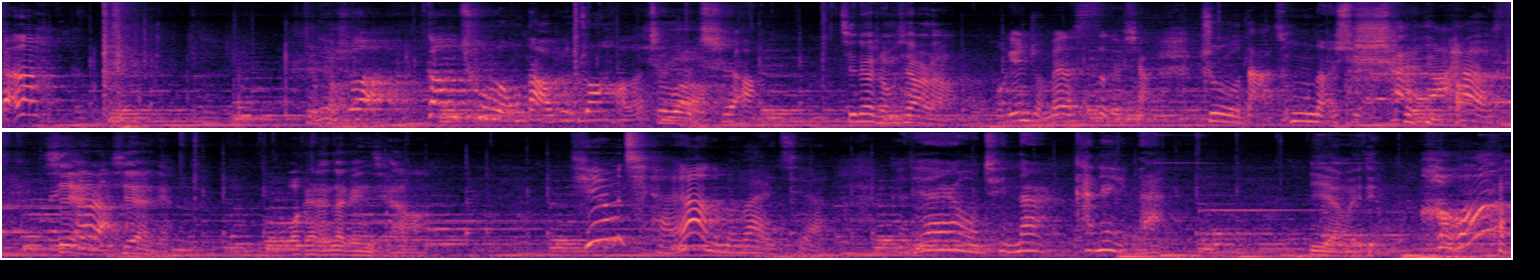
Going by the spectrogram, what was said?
来了。我跟你说，刚出笼的，我给你装好了，趁热吃啊！今天什么馅儿的？我给你准备了四个馅儿，猪肉大葱的、雪菜的，还有谢谢你，谢谢你。我改天再给你钱啊。提什么钱呀？那么外气！改天让我去你那儿看电影呗。一言为定。好啊，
